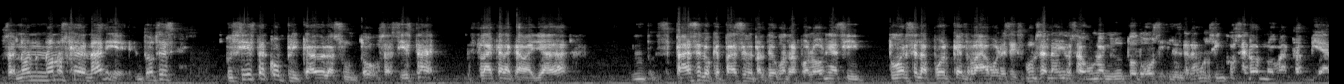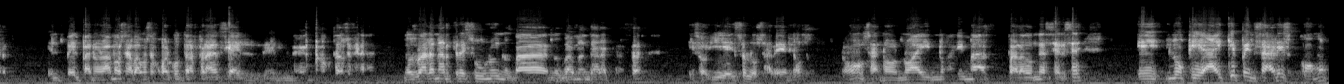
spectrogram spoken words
O sea, no, no nos queda nadie. Entonces, pues sí está complicado el asunto, o sea, sí está flaca la caballada. Pase lo que pase en el partido contra Polonia, si tuerce la puerca el rabo, les expulsan a ellos a uno al minuto dos y les ganamos 5-0, no va a cambiar el, el, panorama. O sea, vamos a jugar contra Francia en, en, en octavos de final. Nos va a ganar 3-1 y nos va, nos va a mandar a casa. Eso, y eso lo sabemos, ¿no? O sea, no, no, hay, no hay más para dónde hacerse. Eh, lo que hay que pensar es cómo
